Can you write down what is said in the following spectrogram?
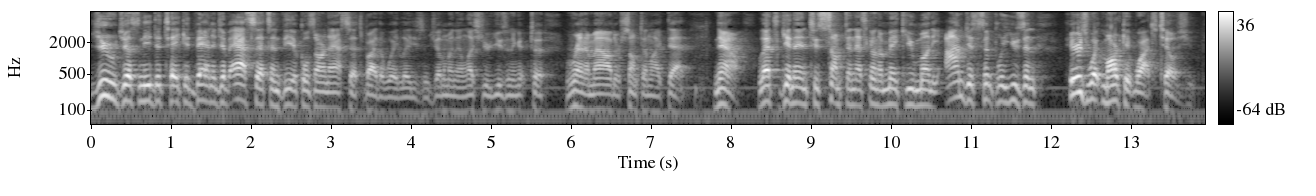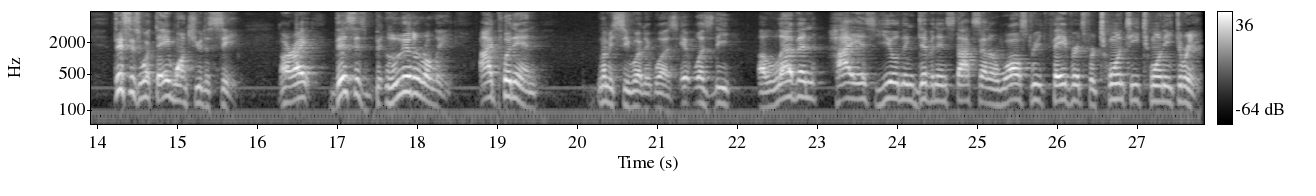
You just need to take advantage of assets, and vehicles aren't assets, by the way, ladies and gentlemen, unless you're using it to rent them out or something like that. Now, let's get into something that's going to make you money. I'm just simply using, here's what Market Watch tells you. This is what they want you to see. All right? This is literally, I put in, let me see what it was. It was the 11 highest yielding dividend stocks that are Wall Street favorites for 2023.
